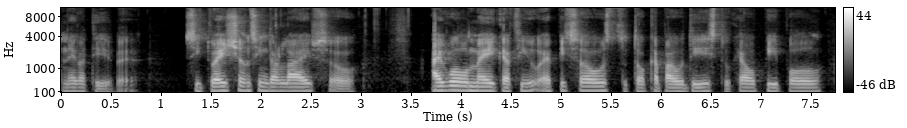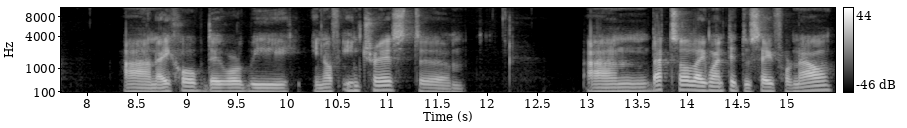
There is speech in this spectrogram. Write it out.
negative uh, situations in their lives. So I will make a few episodes to talk about this to help people. And I hope there will be enough interest. Um, and that's all I wanted to say for now.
